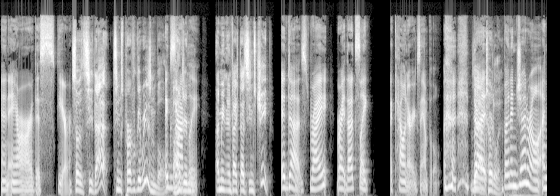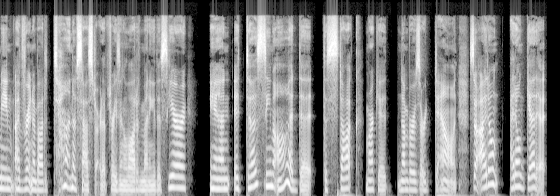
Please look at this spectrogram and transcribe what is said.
in ARR this year. So, see, that seems perfectly reasonable. Exactly. I mean, in fact, that seems cheap. It does, right? Right. That's like a counter example. but, yeah, totally. But in general, I mean, I've written about a ton of SaaS startups raising a lot of money this year. And it does seem odd that the stock market numbers are down. So I don't I don't get it.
